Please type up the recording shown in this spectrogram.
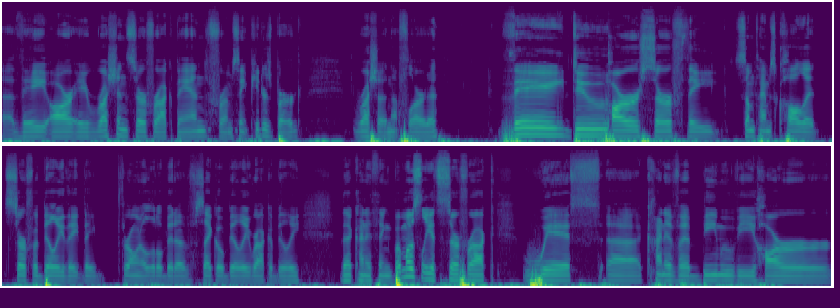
Uh, they are a Russian surf rock band from St. Petersburg, Russia, not Florida. They do horror surf. They sometimes call it surfabilly. They they throw in a little bit of psychobilly, rockabilly, that kind of thing. But mostly it's surf rock with uh, kind of a B movie horror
